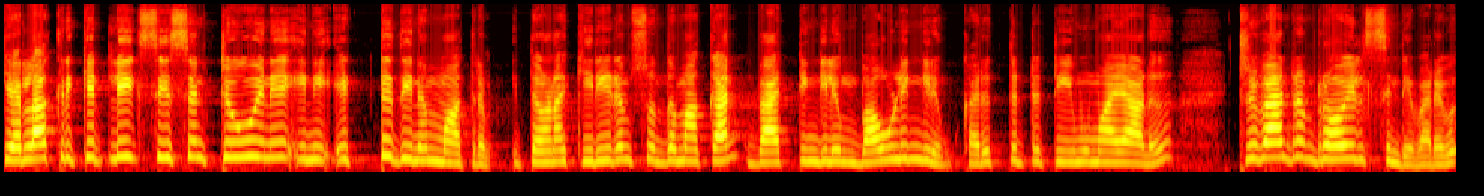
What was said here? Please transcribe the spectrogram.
കേരള ക്രിക്കറ്റ് ലീഗ് സീസൺ ടൂവിന് ഇനി എട്ട് ദിനം മാത്രം ഇത്തവണ കിരീടം സ്വന്തമാക്കാൻ ബാറ്റിംഗിലും ബൗളിംഗിലും കരുത്തിട്ട ടീമുമായാണ് ട്രിവാൻഡ്രം റോയൽസിന്റെ വരവ്.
